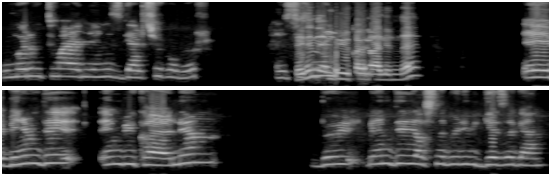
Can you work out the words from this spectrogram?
umarım tüm hayalleriniz gerçek olur. E, Senin en büyük hayalin ne? Benim de en büyük hayalim böyle, benim de aslında böyle bir gezegen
